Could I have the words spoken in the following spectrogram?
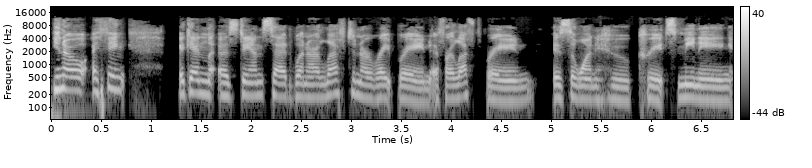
You know, I think again, as Dan said, when our left and our right brain, if our left brain is the one who creates meaning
